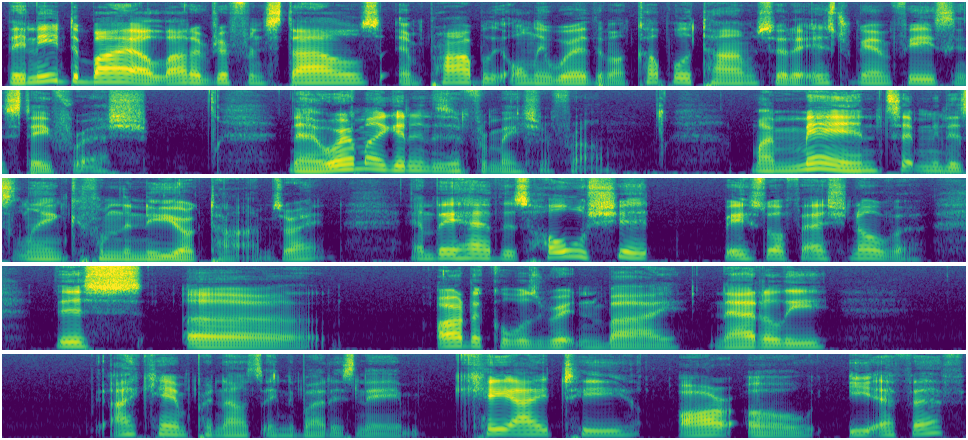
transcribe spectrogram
They need to buy a lot of different styles and probably only wear them a couple of times so their Instagram feeds can stay fresh. Now, where am I getting this information from? My man sent me this link from the New York Times, right? And they have this whole shit based off Fashion Nova. This uh, article was written by Natalie. I can't pronounce anybody's name. K I T R O E F F.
